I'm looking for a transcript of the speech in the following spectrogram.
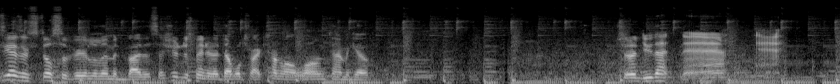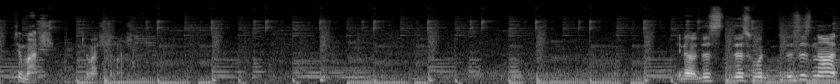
These guys are still severely limited by this. I should have just made it a double track tunnel a long time ago. Should I do that? Nah, nah. Too much. Too much, too much. You know, this this would this is not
